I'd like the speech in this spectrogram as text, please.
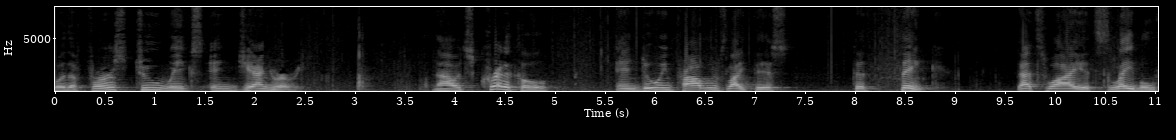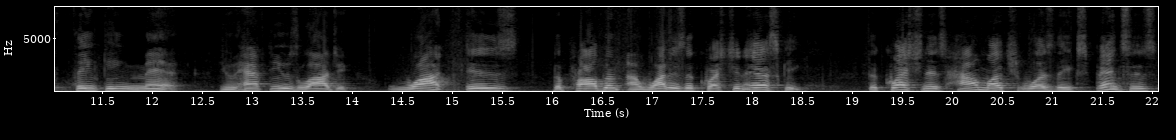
for the first two weeks in January? Now it's critical in doing problems like this to think. That's why it's labeled thinking math. You have to use logic. What is the problem and what is the question asking? The question is how much was the expenses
